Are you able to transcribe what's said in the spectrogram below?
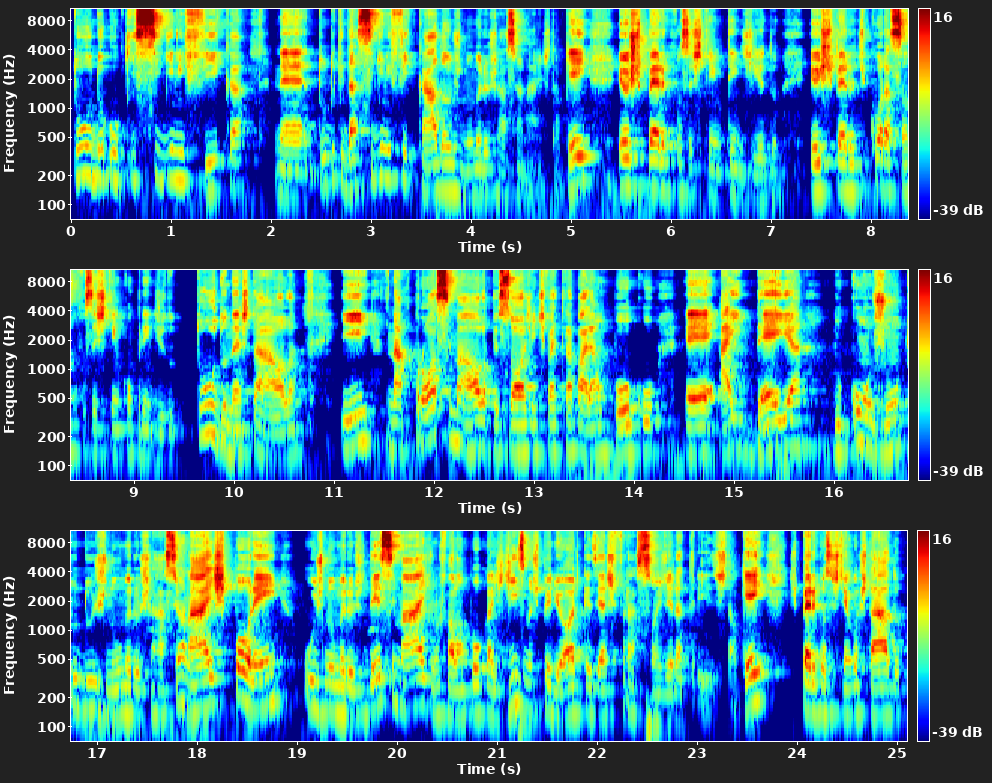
tudo o que significa, né, tudo que dá significado aos números racionais, tá ok? Eu espero que vocês tenham entendido, eu espero de coração que vocês tenham compreendido tudo nesta aula e na próxima aula, pessoal, a gente vai trabalhar um pouco é, a ideia do conjunto dos números racionais, porém, os números decimais, vamos falar um pouco as dízimas periódicas e as frações geratrizes, tá ok? Espero que vocês tenham gostado,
